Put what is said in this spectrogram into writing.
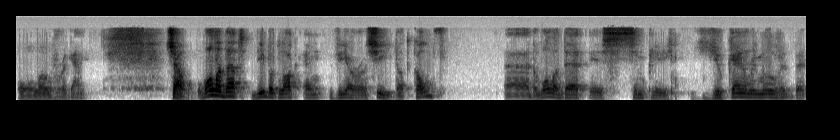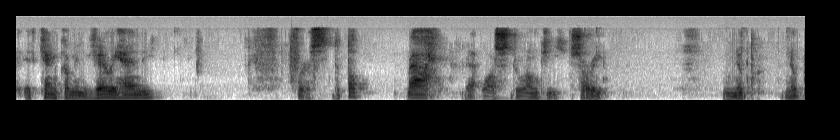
all over again. So wallet.debuglog and vrc.conf. Uh, the wallet is simply, you can remove it, but it can come in very handy. First, the top Ah, that was the wrong key. Sorry. Nope, nope.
